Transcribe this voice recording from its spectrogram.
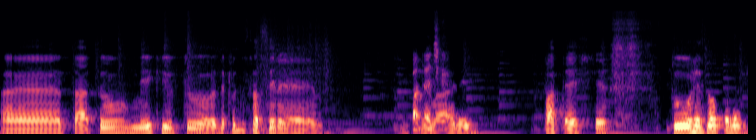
Ah, tá, tu meio que tu. Depois dessa cena é, Patética. hilária, patética, tu resolve fazer,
